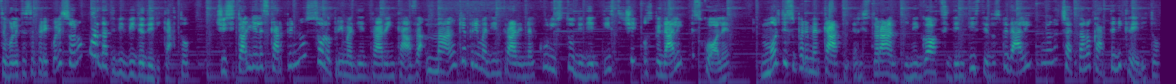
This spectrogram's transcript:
Se volete sapere quali sono, guardatevi il video dedicato. Ci si toglie le scarpe non solo prima di entrare in casa, ma anche prima di entrare in alcuni studi dentistici, ospedali e scuole. Molti supermercati, ristoranti, negozi, dentisti ed ospedali non accettano carte di credito.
